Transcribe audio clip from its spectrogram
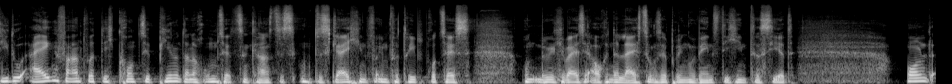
die du eigenverantwortlich konzipieren und dann auch umsetzen kannst. Und das gleiche im Vertriebsprozess und möglicherweise auch in der Leistungserbringung, wenn es dich interessiert. Und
